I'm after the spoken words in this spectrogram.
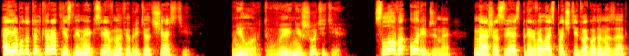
А я буду только рад, если Нексия вновь обретет счастье». «Милорд, вы не шутите?» «Слово Ориджина. Наша связь прервалась почти два года назад.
